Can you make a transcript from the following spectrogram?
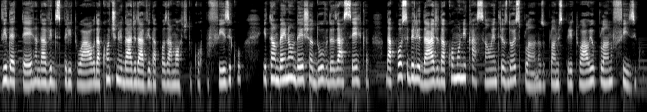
vida eterna, da vida espiritual, da continuidade da vida após a morte do corpo físico e também não deixa dúvidas acerca da possibilidade da comunicação entre os dois planos, o plano espiritual e o plano físico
